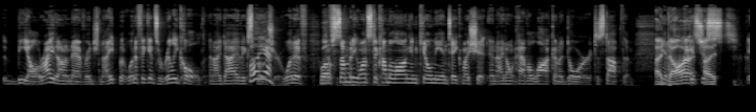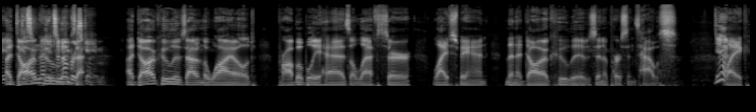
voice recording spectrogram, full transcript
be all right on an average night, but what if it gets really cold and I die of exposure? Well, yeah. What if well, what if somebody wants to come along and kill me and take my shit and I don't have a lock on a door to stop them? A you know, dog, like it's just a, it, a dog it's a, it's a numbers game. A dog who lives out in the wild probably has a lesser lifespan than a dog who lives in a person's house. Yeah, like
